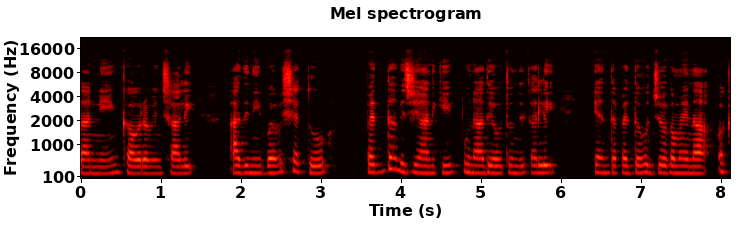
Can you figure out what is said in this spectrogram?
దాన్ని గౌరవించాలి. అది నీ భవిష్యత్తు పెద్ద విజయానికి పునాది అవుతుంది తల్లి. ఎంత పెద్ద ఉద్యోగమైనా ఒక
